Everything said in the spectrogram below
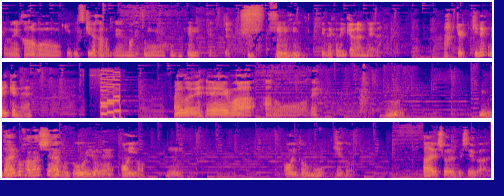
でもね、カナコの曲好きだからね、負けても、うんってなっちゃう。うん聴けたからいいかな、みたいな。あ、曲聴けたからいいかな。ということでね、えー、まあ、あのね、うん。でもだいぶ話してないこと多いよね。多いよ。うん。多いと思うけど。かなり省略してるからね。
